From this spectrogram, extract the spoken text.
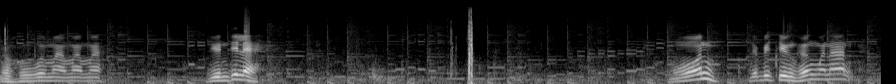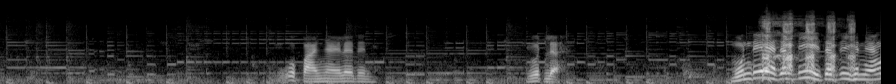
โอ้โหมามามายืนที่แหละหมุนอย่าไปจึงเฮิงมานั่นว่าปลาใหญ่เลยเด่นรุดแหละหมุนดิจันตีจันตีขึ้นยัง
